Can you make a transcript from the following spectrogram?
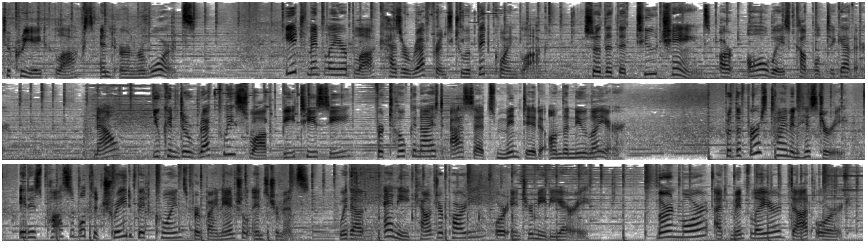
to create blocks and earn rewards. Each Mintlayer block has a reference to a Bitcoin block, so that the two chains are always coupled together. Now, you can directly swap BTC for tokenized assets minted on the new layer. For the first time in history, it is possible to trade bitcoins for financial instruments without any counterparty or intermediary. Learn more at mintlayer.org.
